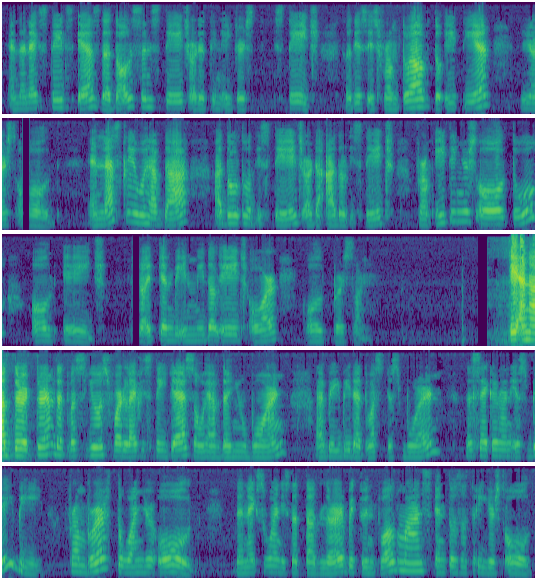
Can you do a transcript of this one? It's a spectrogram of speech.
And the next stage is the adolescent stage or the teenager stage. So this is from 12 to 18 years old. And lastly, we have the adulthood stage or the adult stage from 18 years old to old age. So it can be in middle age or old person. Okay, another term that was used for life stages. So we have the newborn, a baby that was just born. The second one is baby, from birth to one year old. The next one is the toddler between 12 months and 2 to 3 years old.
